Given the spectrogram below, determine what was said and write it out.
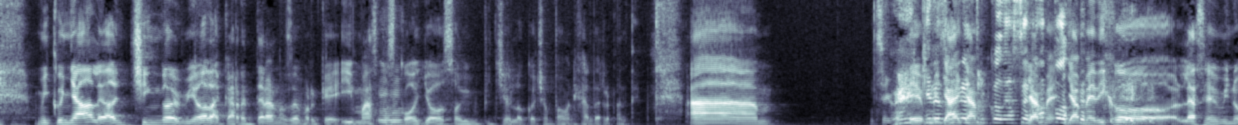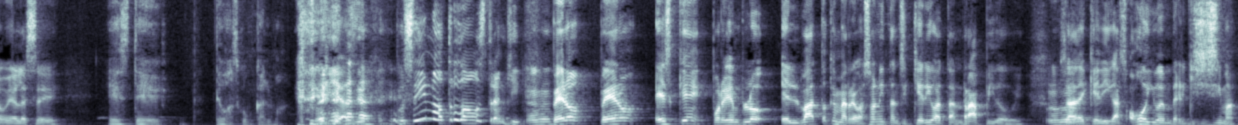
mi cuñado le da un chingo de miedo a la carretera, no sé por qué. Y más, pues, como yo soy un pinche locochón para manejar de repente. Ah, Sí, güey, eh, ¿quieres ya, ver ya- el truco de hace ya rato? me, ya me dijo, le hace mi novia, le hace, este, te vas con calma. y así, pues sí, nosotros vamos tranqui. Ajá. Pero, pero, es que, por ejemplo, el vato que me rebasó ni tan siquiera iba tan rápido, güey. O sea, de que digas, oh, iba enverguisísima.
